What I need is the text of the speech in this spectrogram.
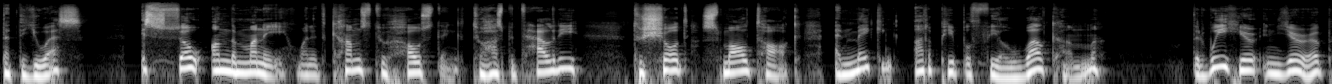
that the US is so on the money when it comes to hosting, to hospitality, to short, small talk, and making other people feel welcome that we here in Europe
